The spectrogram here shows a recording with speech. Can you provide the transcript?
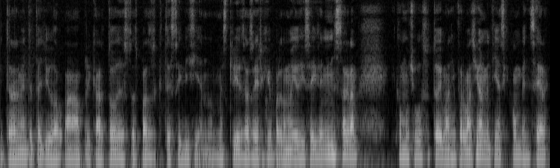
literalmente te ayudo a, aplicar todos estos pasos que te estoy diciendo. Me escribes a Sergio Perdomo 16 en Instagram y con mucho gusto te doy más información. Me tienes que convencer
